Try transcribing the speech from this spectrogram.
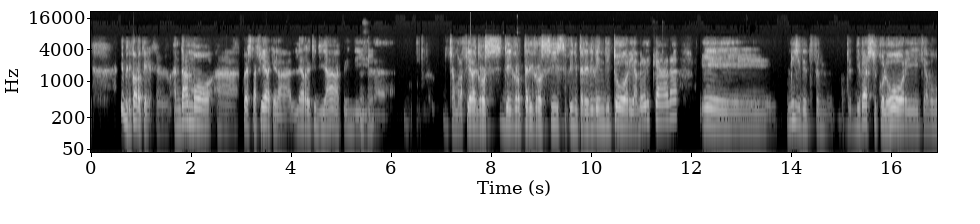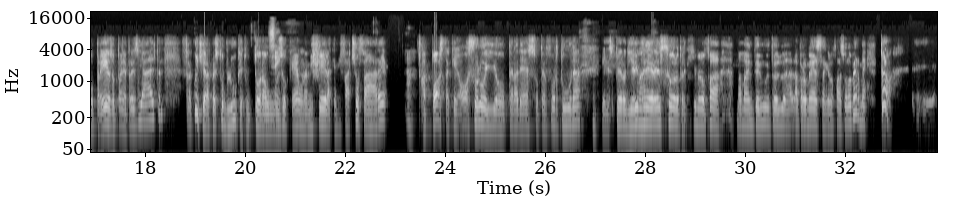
Io mi ricordo che eh, andammo a questa fiera che la, l'RTDA, quindi uh-huh. il, diciamo, la fiera grossi, dei, per i grossisti, quindi per i rivenditori americana, e misi di, diversi colori che avevo preso, poi ne ho presi altri, fra cui c'era questo blu che tuttora uso, sì. che è una miscela che mi faccio fare. Ah. apposta che ho solo io per adesso, per fortuna, e spero di rimanere il solo perché chi me lo fa mi ha mantenuto la, la promessa che lo fa solo per me, però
